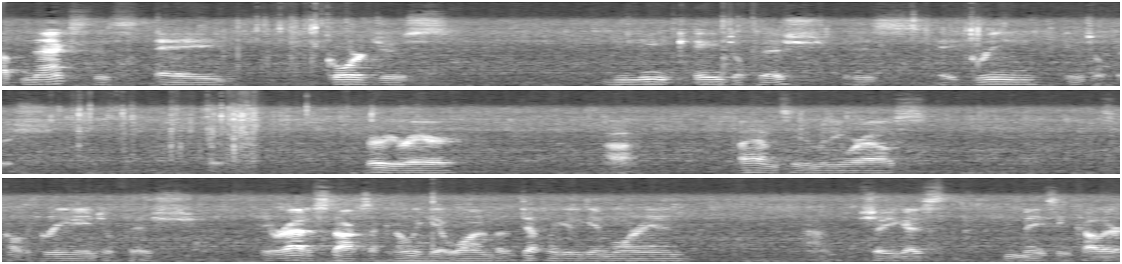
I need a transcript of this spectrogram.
Up next is a gorgeous, unique angelfish. It is a green angelfish. Very rare. Uh, I haven't seen them anywhere else. It's called a green angelfish. They were out of stock, so I could only get one, but I'm definitely going to get more in. Um, show you guys amazing color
